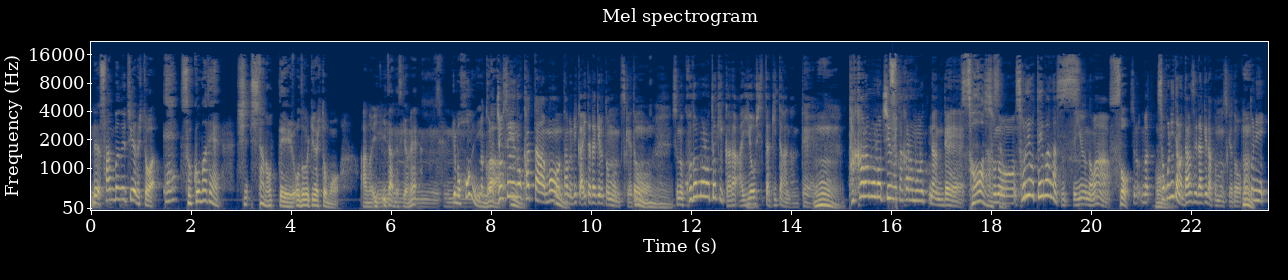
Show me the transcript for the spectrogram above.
で、うん3分の1ぐらいの人は、え？そこまでし、したの？っていう驚きの人も、あの、いいたんですけどね。ねでも本人はまあ、これ女性の方うんも多分理解いただけると思うんですけど、その子供の時から愛用してたギターなんて。宝物中の宝物なんで、そうなんですよ。その、それを手放すっていうのは、そう。その、まあ、うんそこにいたのは男性だけだと思うんですけど、本当に、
